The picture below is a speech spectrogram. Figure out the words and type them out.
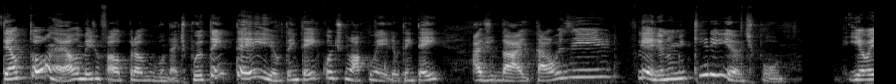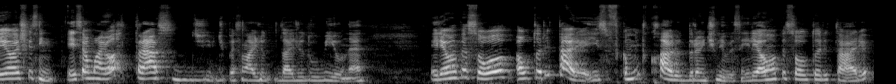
tentou, né? Ela mesma fala pra Lu, né? Tipo, eu tentei, eu tentei continuar com ele, eu tentei ajudar e tal, e ele não me queria, tipo. E eu, eu acho que assim, esse é o maior traço de, de personalidade do Will, né? Ele é uma pessoa autoritária, isso fica muito claro durante o livro, assim. Ele é uma pessoa autoritária,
